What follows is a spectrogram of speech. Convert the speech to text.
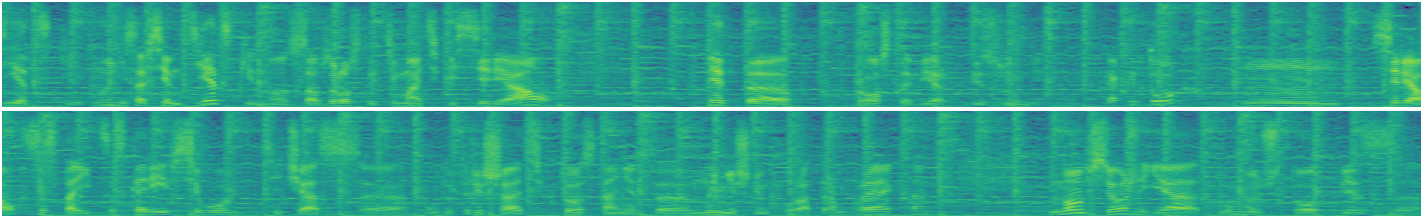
детский, ну не совсем детский, но со взрослой тематикой сериал, это просто верх безумия. Как итог, м- сериал состоится, скорее всего. Сейчас э, будут решать, кто станет э, нынешним куратором проекта. Но все же я думаю, что без э,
